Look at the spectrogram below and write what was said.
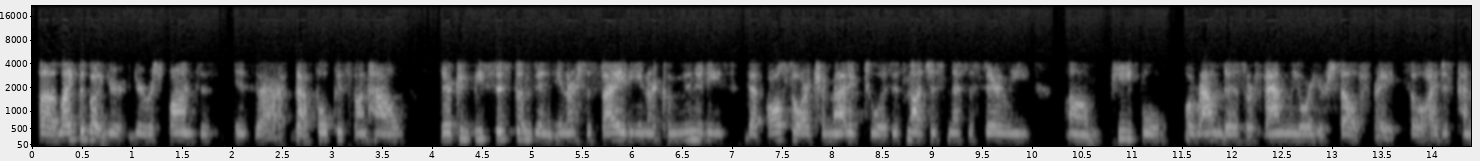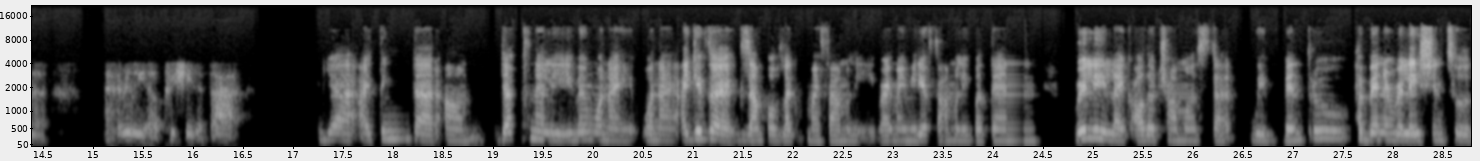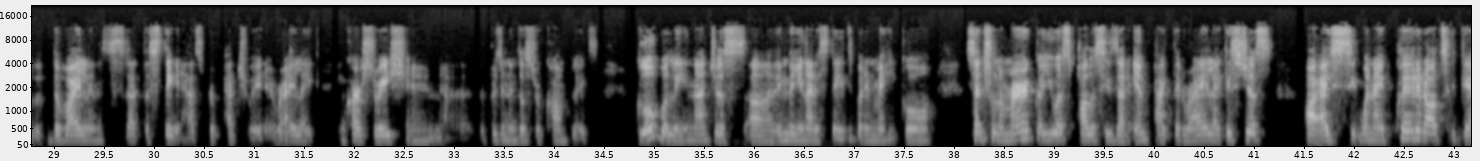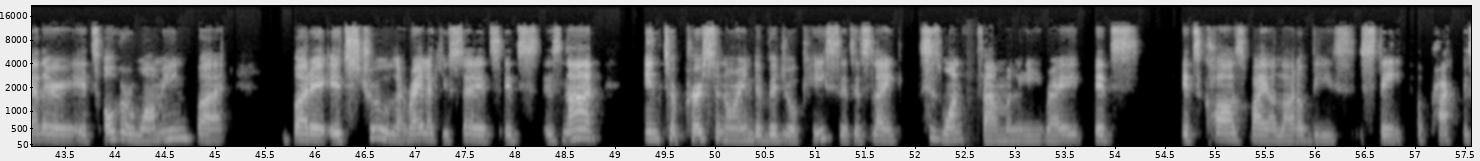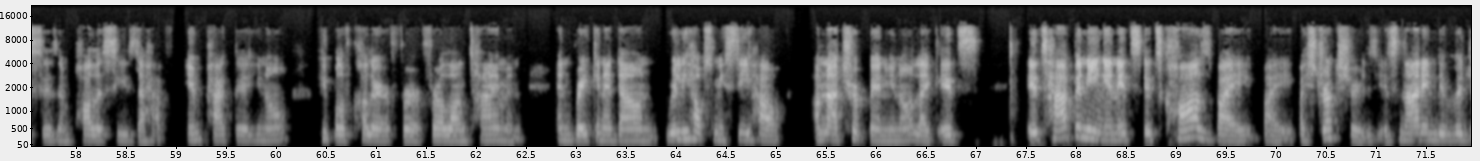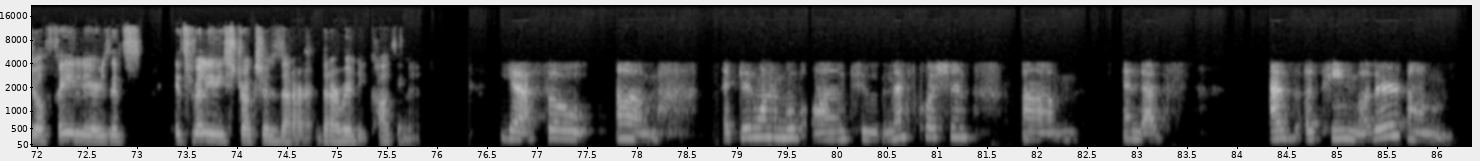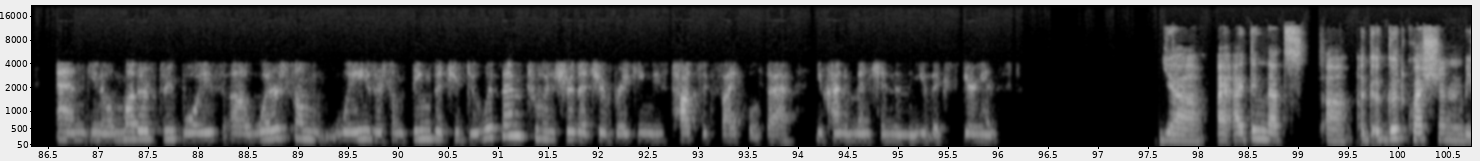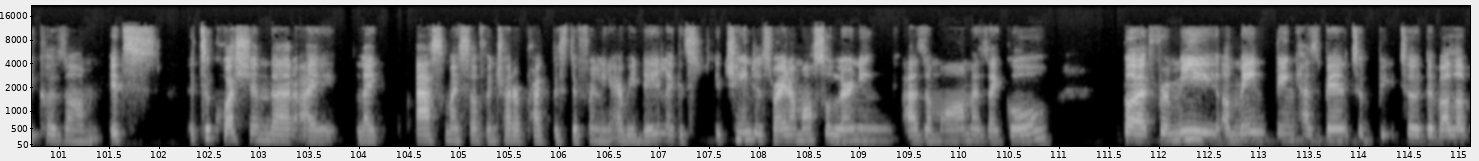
uh, liked about your your response is is that that focus on how there can be systems in, in our society in our communities that also are traumatic to us it's not just necessarily um, people around us or family or yourself, right? So I just kind of, I really appreciated that. Yeah, I think that um definitely even when I when I I give the example of like my family, right? My immediate family, but then really like all the traumas that we've been through have been in relation to the violence that the state has perpetuated, right? Like incarceration, uh, the prison industrial complex globally, not just uh, in the United States, but in Mexico Central America, US policies that impacted, right? Like it's just I see when I put it all together, it's overwhelming, but but it, it's true, like right, like you said, it's it's it's not interpersonal or individual cases. It's like this is one family, right? It's it's caused by a lot of these state uh, practices and policies that have impacted, you know, people of color for for a long time, and and breaking it down really helps me see how I'm not tripping, you know, like it's it's happening and it's it's caused by by by structures it's not individual failures it's it's really these structures that are that are really causing it. Yeah so um i did want to move on to the next question um and that's as a teen mother um and you know mother of three boys uh, what are some ways or some things that you do with them to ensure that you're breaking these toxic cycles that you kind of mentioned and you've experienced? Yeah, I, I think that's uh, a, a good question because um it's it's a question that I like ask myself and try to practice differently every day. Like it's it changes, right? I'm also learning as a mom as I go. But for me, a main thing has been to be to develop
